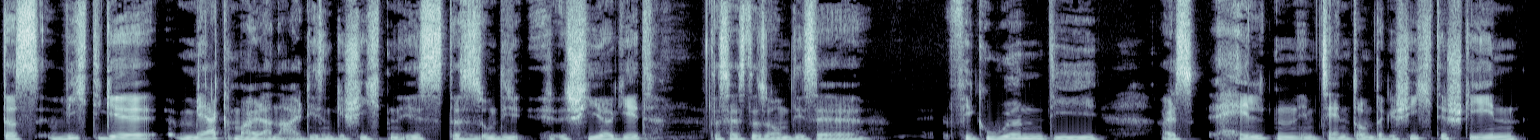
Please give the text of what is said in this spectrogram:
Das wichtige Merkmal an all diesen Geschichten ist, dass es um die Shia geht. Das heißt also um diese Figuren, die als Helden im Zentrum der Geschichte stehen,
